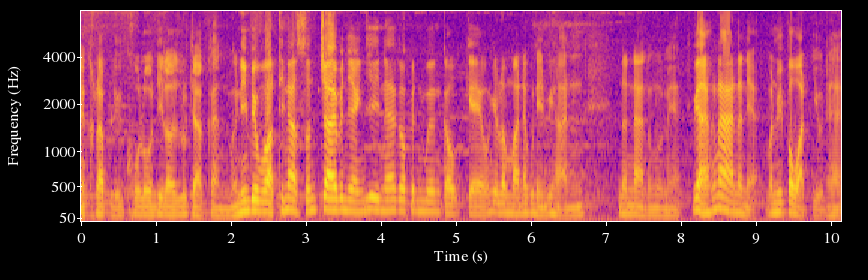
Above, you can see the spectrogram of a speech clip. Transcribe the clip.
นะครับ หรือโคโลนที่เรารู้จักกัน เมืองนี้มีประวัติที่น่าสนใจเป็นอย่างยิ่งนะ ก็เป็นเมืองเก่าแก่ของเยอรมันนะคุณเห็นวิหารด้านหน้าตรงนู้นไหมฮะวิหารข้างหน้านั่นเนี่ยมันมีประวัติอยู่นะฮะ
